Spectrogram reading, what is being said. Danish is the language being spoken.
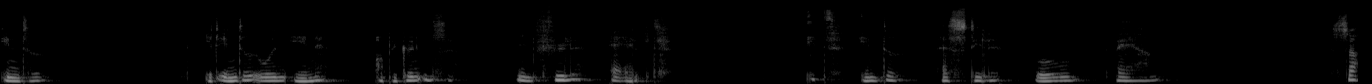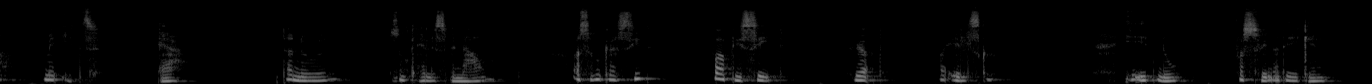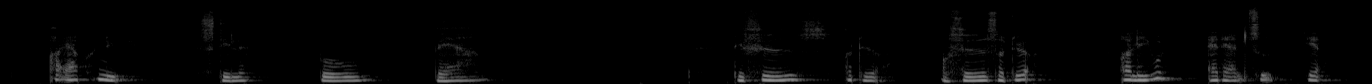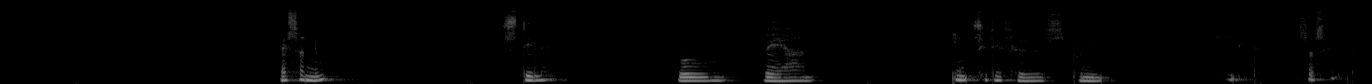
intet. Et intet uden ende og begyndelse, men fylde af alt. Et intet af stille, vågen væren. Så med et er der noget, som kaldes ved navn, og som gør sit for at blive set, hørt og elsket. I et nu forsvinder det igen og er på ny, stille, vågen, væren. Det fødes og dør, og fødes og dør, og alligevel er det altid her. Hvad så nu? Stille, vågen, væren, indtil det fødes på ny, helt af sig selv.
